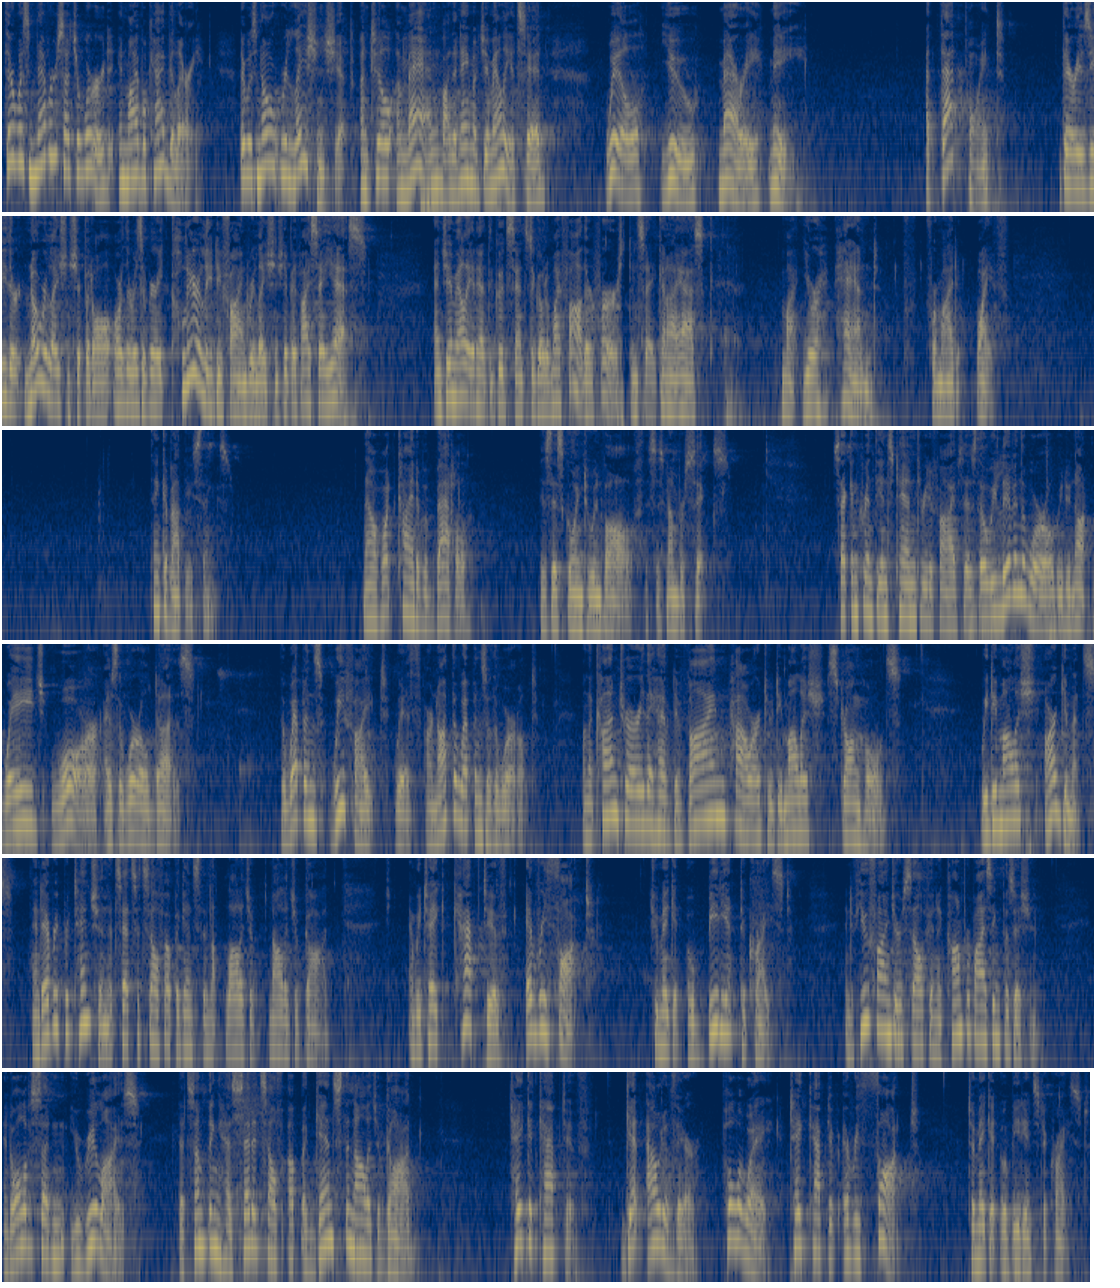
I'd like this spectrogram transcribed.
There was never such a word in my vocabulary. There was no relationship until a man by the name of Jim Elliot said, Will you marry me? At that point, there is either no relationship at all or there is a very clearly defined relationship if I say yes. And Jim Elliot had the good sense to go to my father first and say, Can I ask my, your hand for my wife? Think about these things. Now, what kind of a battle is this going to involve? This is number six. 2 Corinthians 10 3 to 5 says, Though we live in the world, we do not wage war as the world does. The weapons we fight with are not the weapons of the world. On the contrary, they have divine power to demolish strongholds. We demolish arguments and every pretension that sets itself up against the knowledge of, knowledge of God. And we take captive every thought to make it obedient to Christ. And if you find yourself in a compromising position, and all of a sudden you realize that something has set itself up against the knowledge of God, take it captive, get out of there, pull away, take captive every thought to make it obedience to Christ.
